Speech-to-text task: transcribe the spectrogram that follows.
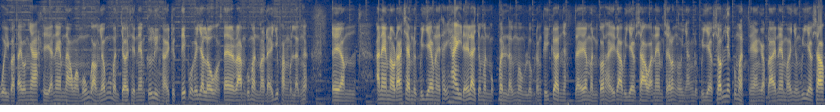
Uy và Tây Ban Nha. Thì anh em nào mà muốn vào nhóm của mình chơi thì anh em cứ liên hệ trực tiếp qua cái Zalo hoặc Telegram của mình mà để dưới phần bình luận á. Thì um, anh em nào đang xem được video này thấy hay để lại cho mình một bình luận và một lượt đăng ký kênh nha. Để mình có thể ra video sau anh em sẽ là người nhận được video sớm nhất của mình. Thì hẹn gặp lại anh em ở những video sau.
